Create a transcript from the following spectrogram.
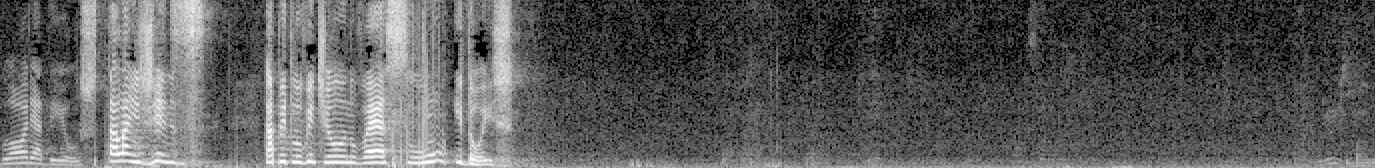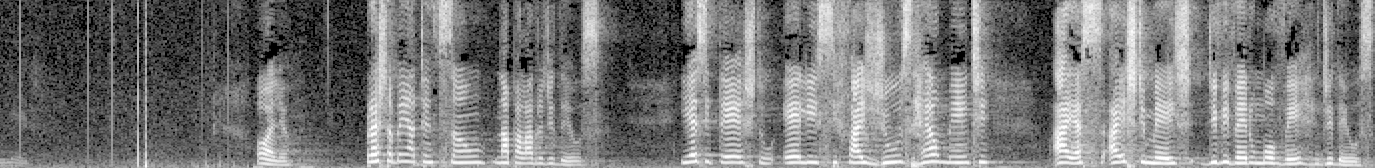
Glória a Deus. Está lá em Gênesis, capítulo 21, no verso 1 e 2. Olha, presta bem atenção na palavra de Deus. E esse texto, ele se faz jus realmente a, este mês de viver o mover de Deus.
